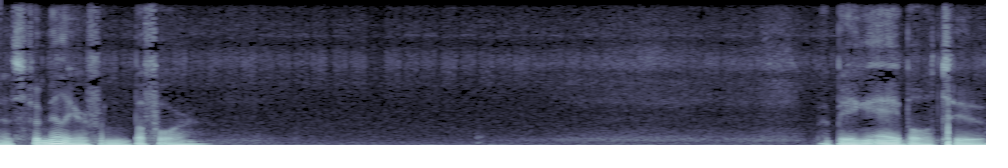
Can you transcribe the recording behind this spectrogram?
is familiar from before. But being able to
